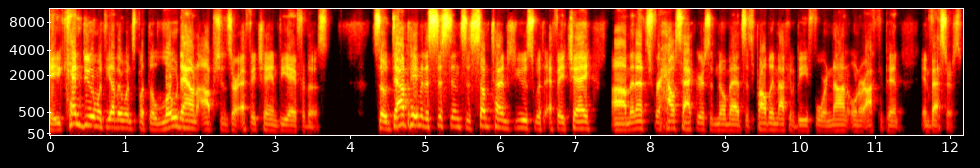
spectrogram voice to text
Okay, you can do them with the other ones, but the low down options are FHA and VA for those. So down payment assistance is sometimes used with FHA, um, and that's for house hackers and nomads. It's probably not going to be for non-owner occupant investors.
